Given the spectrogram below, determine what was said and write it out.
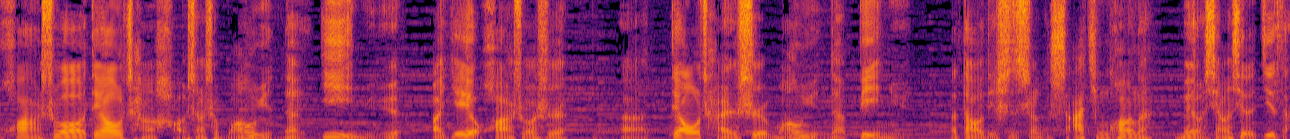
话说貂蝉好像是王允的义女啊，也有话说是，呃，貂蝉是王允的婢女。那到底是什个啥情况呢？没有详细的记载，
